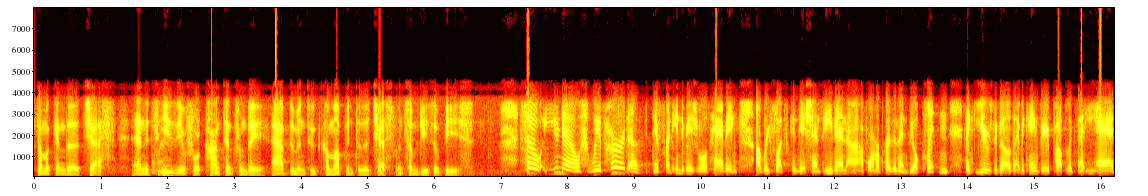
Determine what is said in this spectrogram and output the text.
stomach and the chest. And it's easier for content from the abdomen to come up into the chest when somebody is obese. So, you know, we've heard of different individuals having uh, reflux conditions. Even uh, former President Bill Clinton, I think years ago, that became very public that he had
